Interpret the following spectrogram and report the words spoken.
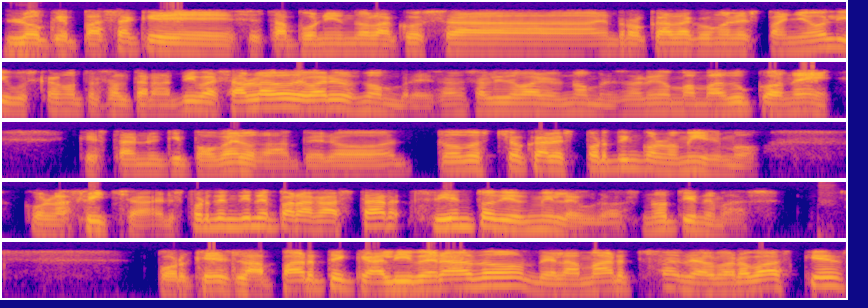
Lo que pasa que se está poniendo la cosa enrocada con el español y buscan otras alternativas. Se ha hablado de varios nombres, han salido varios nombres. Ha salido Mamadou Koné, que está en un equipo belga, pero todos choca el Sporting con lo mismo, con la ficha. El Sporting tiene para gastar 110.000 euros, no tiene más porque es la parte que ha liberado de la marcha de Álvaro Vázquez,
